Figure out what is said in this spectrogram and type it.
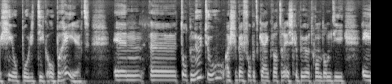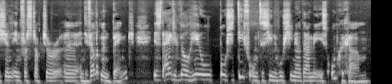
geopolitiek opereert. En tot nu toe, als je bijvoorbeeld kijkt wat er is gebeurd rondom die Asian Infrastructure and Development Bank, is het eigenlijk wel heel positief om te zien hoe China daarmee is omgegaan.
